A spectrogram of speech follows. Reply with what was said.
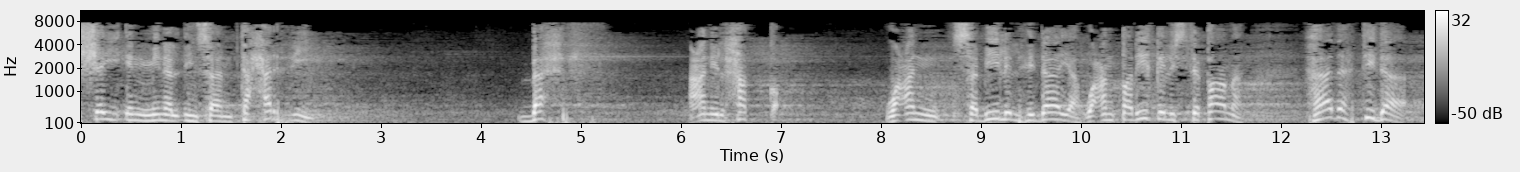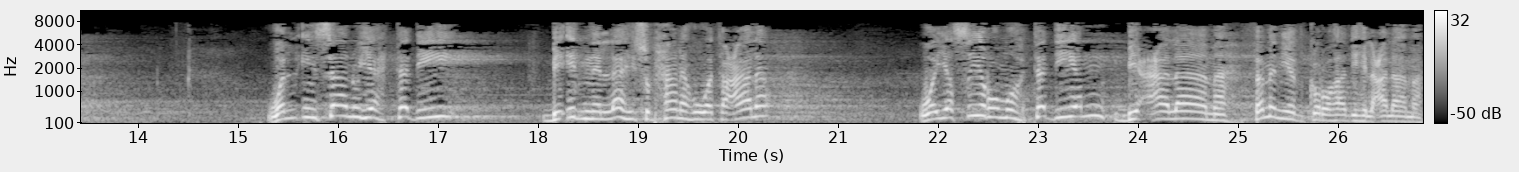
شيء من الإنسان تحري بحث عن الحق وعن سبيل الهداية وعن طريق الاستقامة. هذا اهتداء. والإنسان يهتدي بإذن الله سبحانه وتعالى ويصير مهتديا بعلامة. فمن يذكر هذه العلامة؟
